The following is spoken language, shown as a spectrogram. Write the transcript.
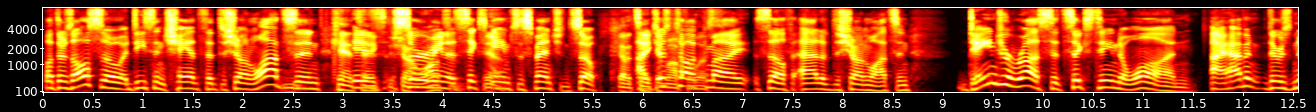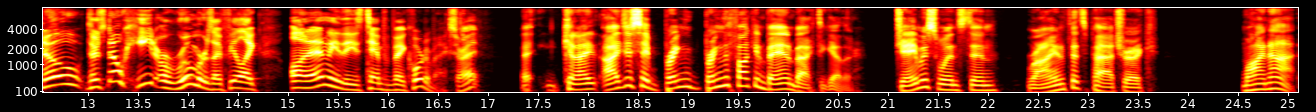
but there's also a decent chance that Deshaun Watson Mm. Can't is Deshaun serving a six Yeah. game suspension. So I just talked myself out of Deshaun Watson. Danger Russ at 16 to 1. I haven't there's no there's no heat or rumors I feel like on any of these Tampa Bay quarterbacks, right? Uh, Can I? I just say bring bring the fucking band back together. Jameis Winston, Ryan Fitzpatrick. Why not?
